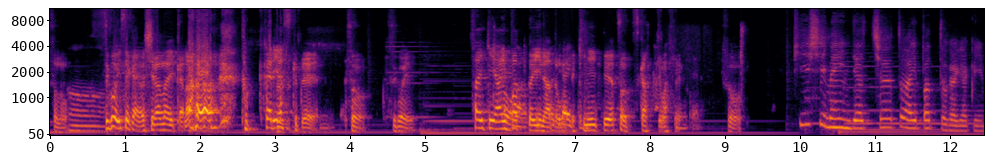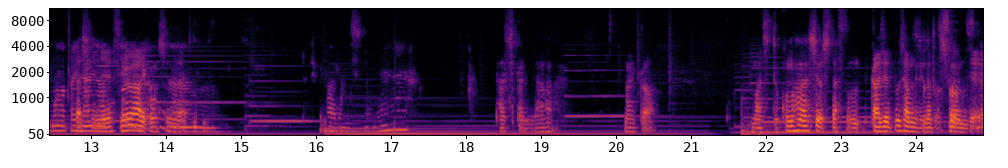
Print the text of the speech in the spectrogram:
その、すい。ごい世界を知らないから、とっかかりやすくて、そう、すごい。最近 iPad いいなと思って気に入ってるやつを使ってますねみ。たいな。そう。PC メインでやっちゃうと iPad が逆に物足りないなっていう確かにねそれはあるかもしれないうんあるんですよね。確かにな。なんか、まあちょっとこの話をしだすとガジェットチャンネルになってしまうんで、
